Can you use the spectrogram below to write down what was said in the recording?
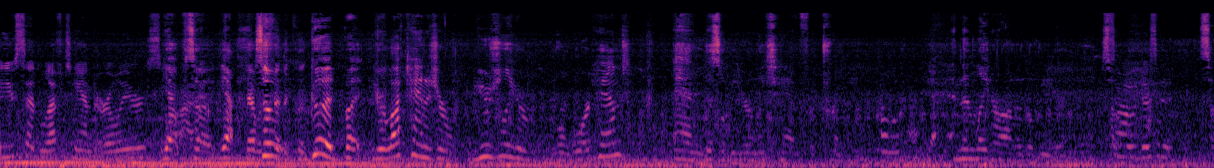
You said left hand earlier. So Yep. I- So yeah. That was so for the cookie. good, but your left hand is your usually your reward hand, and this will be your leash hand for trimming. Oh, okay. Yeah, and then later on it'll be your. So So does it so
